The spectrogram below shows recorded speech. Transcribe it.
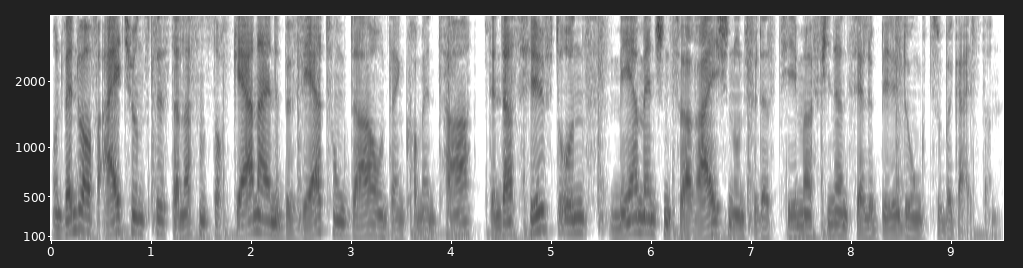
Und wenn du auf iTunes bist, dann lass uns doch gerne eine Bewertung da und ein Kommentar, denn das hilft uns, mehr Menschen zu erreichen und für das Thema finanzielle Bildung zu begeistern.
